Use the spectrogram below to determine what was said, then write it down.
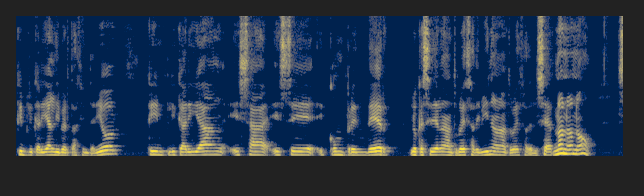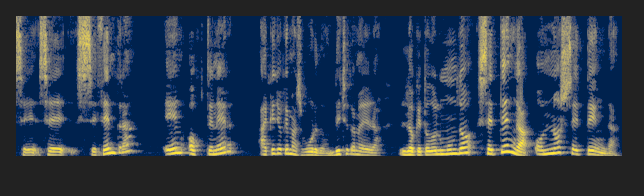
que implicarían libertad interior, que implicarían esa, ese comprender lo que sería la naturaleza divina, la naturaleza del ser. No, no, no. Se, se, se centra en obtener aquello que más burdo. Dicho de otra manera, lo que todo el mundo se tenga o no se tenga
